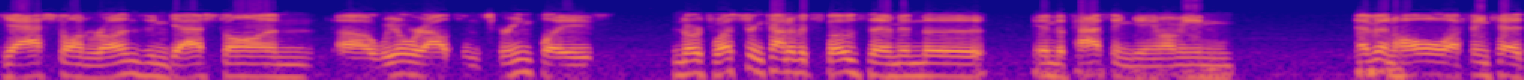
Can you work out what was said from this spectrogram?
gashed on runs and gashed on uh, wheel routes and screenplays. Northwestern kind of exposed them in the in the passing game. I mean, Evan Hull, I think, had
